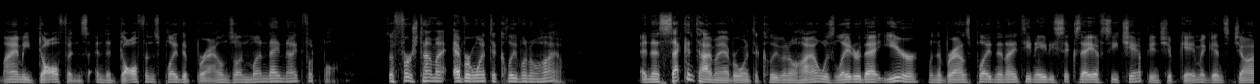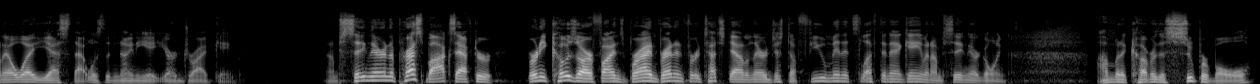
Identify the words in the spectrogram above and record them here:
Miami Dolphins, and the Dolphins played the Browns on Monday Night Football. It's the first time I ever went to Cleveland, Ohio. And the second time I ever went to Cleveland, Ohio was later that year when the Browns played in the 1986 AFC Championship game against John Elway. Yes, that was the 98 yard drive game. I'm sitting there in the press box after Bernie Kosar finds Brian Brennan for a touchdown, and there are just a few minutes left in that game, and I'm sitting there going, I'm going to cover the Super Bowl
